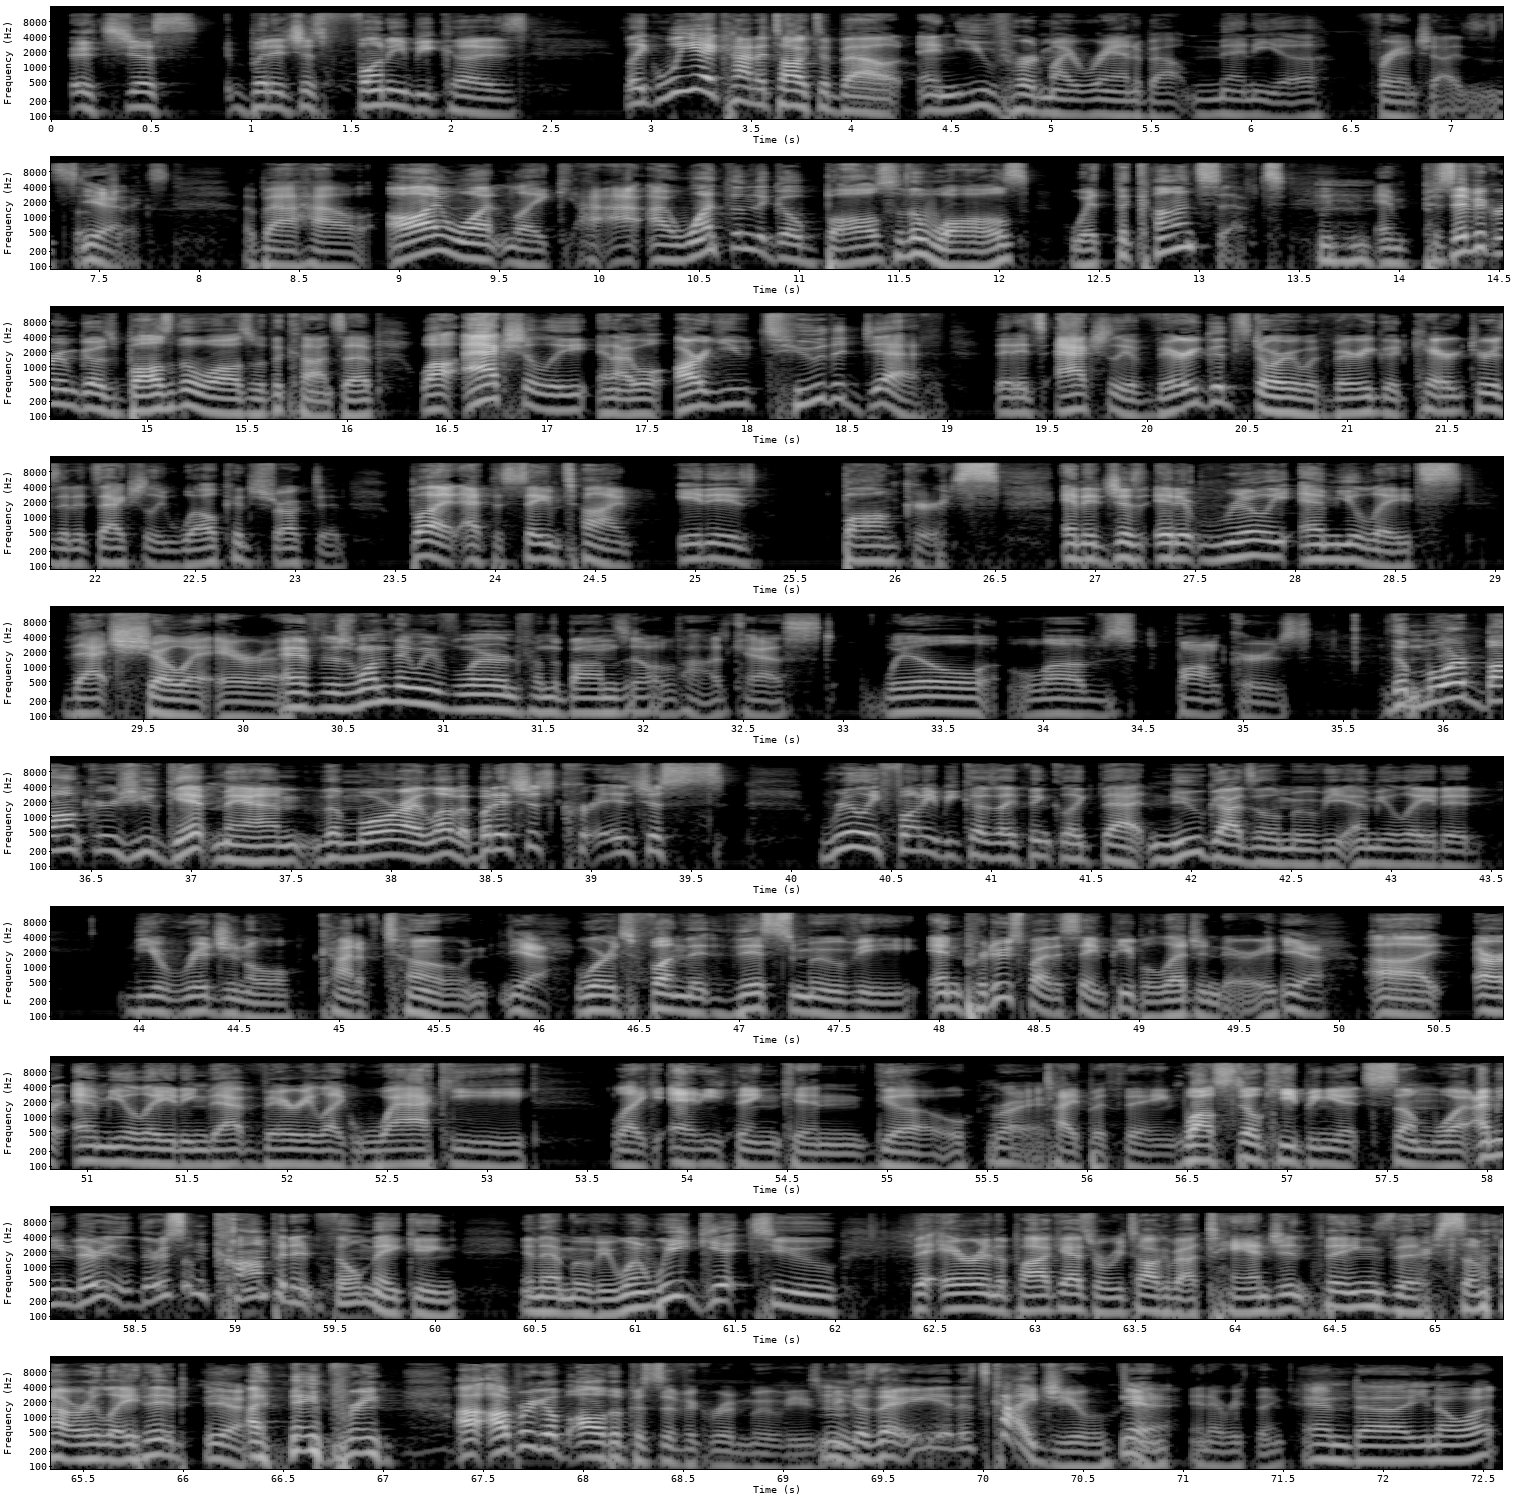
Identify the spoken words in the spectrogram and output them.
it's just but it's just funny because like we had kind of talked about and you've heard my rant about many uh franchises and Yeah. subjects about how all I want like I, I want them to go balls to the walls with the concept. And Pacific Rim goes balls to the walls with the concept while actually and I will argue to the death that it's actually a very good story with very good characters and it's actually well constructed. But at the same time, it is bonkers. And it just it, it really emulates that Showa era. And if there's one thing we've learned from the Bondzilla podcast, Will loves bonkers. the more bonkers you get, man, the more I love it. But it's just it's just really funny because I think like that new Godzilla movie emulated the original kind of tone. Yeah. Where it's fun that this movie and produced by the same people, Legendary, Yeah. uh, are emulating that very like wacky, like anything can go Right. type of thing, while still keeping it somewhat. I mean, there there's some competent filmmaking in that movie. When we get to the era in the podcast where we talk about tangent things that are somehow related, Yeah. I may bring uh, I'll bring up all the Pacific Rim movies because they it's kaiju, Yeah. and, and everything. And uh, you know what?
